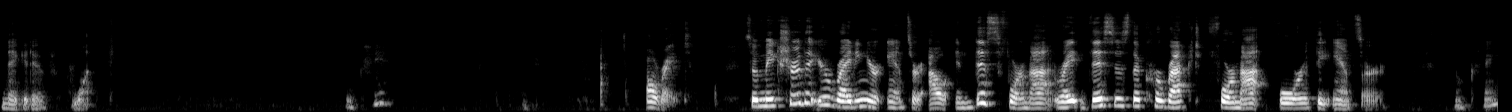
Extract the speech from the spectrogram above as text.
negative 1. Okay. All right. So make sure that you're writing your answer out in this format, right? This is the correct format for the answer. Okay.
